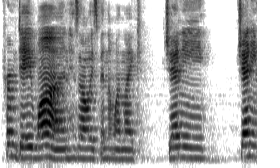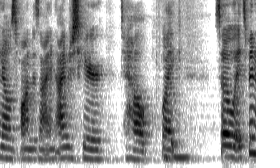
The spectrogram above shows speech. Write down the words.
from day one, has always been the one like, Jenny, Jenny knows fawn design. I'm just here to help. Like, mm-hmm so it's been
